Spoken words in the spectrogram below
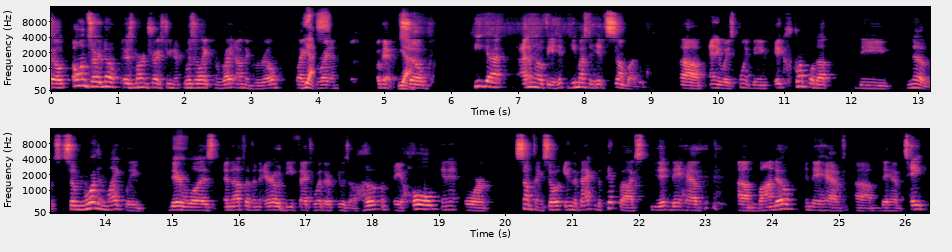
So, oh, I'm sorry. No, it was Martin Truex Jr. Was it like right on the grill? Like Yes. right on. Okay. Yeah. So he got. I don't know if he hit. He must have hit somebody. Um, anyways, point being, it crumpled up the nose. So more than likely, there was enough of an aero defect, whether it was a ho- a hole in it or something. So in the back of the pit box, they, they have um, bondo and they have um, they have tape,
